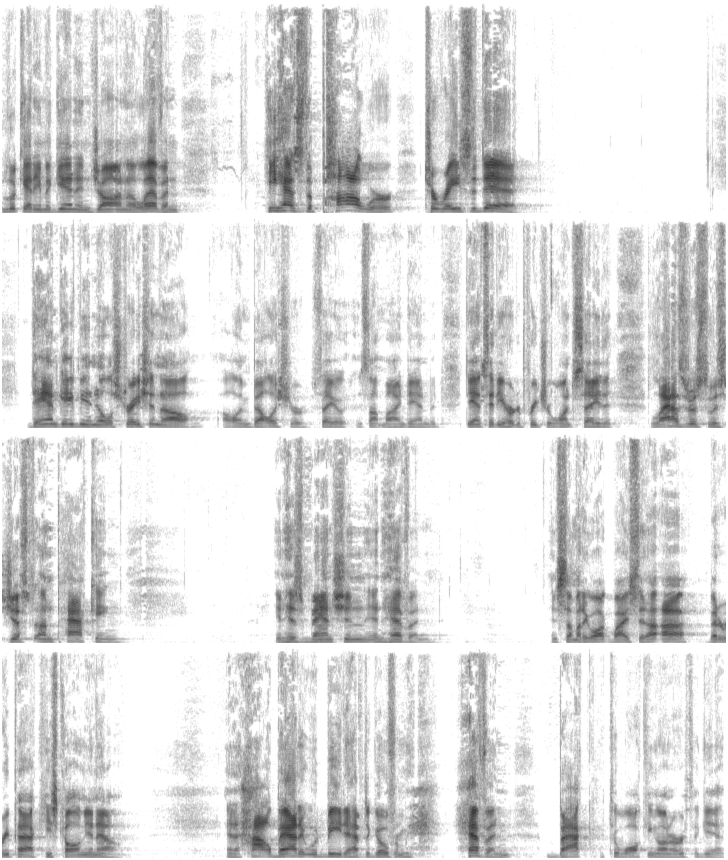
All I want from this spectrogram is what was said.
look at him again in John 11. He has the power to raise the dead. Dan gave me an illustration. I'll, I'll embellish or say it's not mine, Dan, but Dan said he heard a preacher once say that Lazarus was just unpacking in his mansion in heaven. And somebody walked by and said, uh uh-uh, uh, better repack. He's calling you now. And how bad it would be to have to go from heaven back to walking on earth again.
